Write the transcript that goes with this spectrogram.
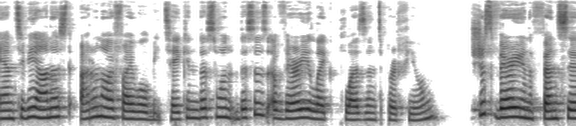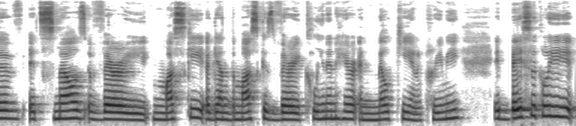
and to be honest, I don't know if I will be taking this one. This is a very like pleasant perfume. It's just very inoffensive. It smells very musky. Again, the musk is very clean in here and milky and creamy. It basically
